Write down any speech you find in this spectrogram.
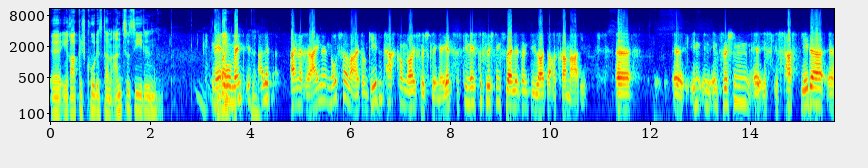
äh, irakisch-Kurdistan anzusiedeln? Nee, Im Moment ist alles eine reine Notverwaltung. Jeden Tag kommen neue Flüchtlinge. Jetzt ist die nächste Flüchtlingswelle, sind die Leute aus Ramadi. Äh, in, in, inzwischen äh, ist, ist, fast jeder, äh,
